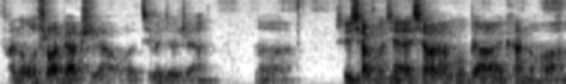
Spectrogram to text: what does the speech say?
反正我说话比较直啊，我基本就这样。那其实小鹏现在销量目标来看的话，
